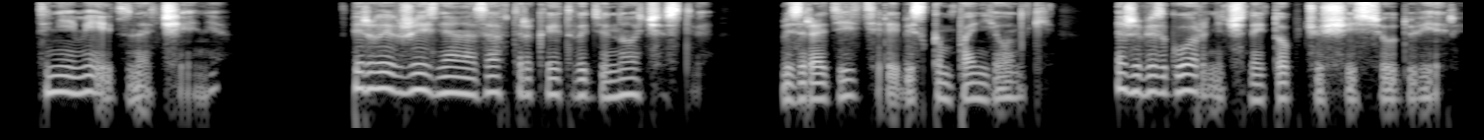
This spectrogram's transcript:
— это не имеет значения. Впервые в жизни она завтракает в одиночестве, без родителей, без компаньонки, даже без горничной, топчущейся у двери.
